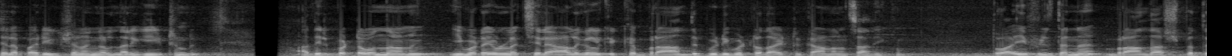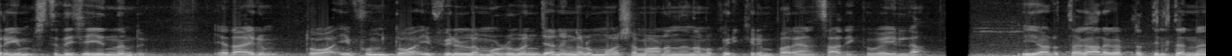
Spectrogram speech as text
ചില പരീക്ഷണങ്ങൾ നൽകിയിട്ടുണ്ട്. അതിൽപ്പെട്ട ഒന്നാണ് ഇവിടെയുള്ള ചില ആളുകൾക്കൊക്കെ ഭ്രാന്ത് പിടിപെട്ടതായിട്ട് കാണാൻ സാധിക്കും. ത്വായിഫിൽ തന്നെ ഭ്രാന്താശുപത്രിയും സ്ഥിതി ചെയ്യുന്നുണ്ട്. ഏതായാലും ത്വായിഫും ത്വായിഫിലുള്ള മുഴുവൻ ജനങ്ങളും മോശമാണെന്ന് നമുക്കൊരിക്കലും പറയാൻ സാധിക്കുകയില്ല. ഈ അടുത്ത കാലഘട്ടത്തിൽ തന്നെ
